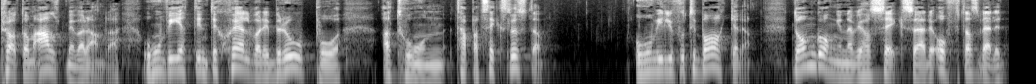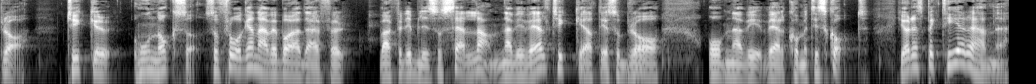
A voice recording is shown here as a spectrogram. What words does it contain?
prata om allt med varandra. Och hon vet inte själv vad det beror på att hon tappat sexlusten. Och hon vill ju få tillbaka den. De gångerna vi har sex så är det oftast väldigt bra. Tycker hon också. Så frågan är väl bara därför varför det blir så sällan. När vi väl tycker att det är så bra om när vi väl kommer till skott. Jag respekterar henne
